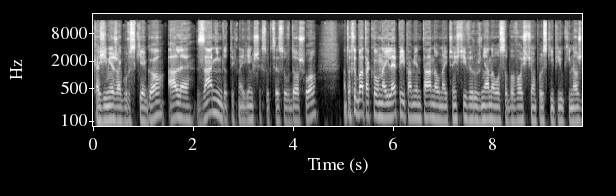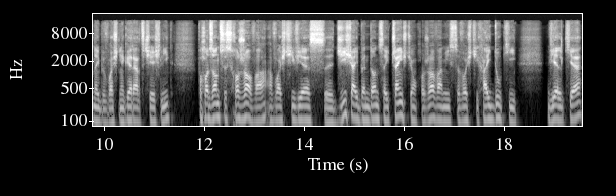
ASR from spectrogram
Kazimierza Górskiego, ale zanim do tych największych sukcesów doszło, no to chyba taką najlepiej pamiętaną, najczęściej wyróżnianą osobowością polskiej piłki nożnej był właśnie Gerard Cieślik, pochodzący z Chorzowa, a właściwie z dzisiaj będącej częścią Chorzowa, miejscowości Hajduki Wielkie,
